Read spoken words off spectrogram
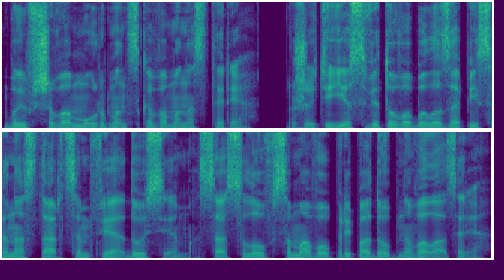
бывшего Мурманского монастыря. Житие святого было записано старцем Феодосием со слов самого преподобного Лазаря.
